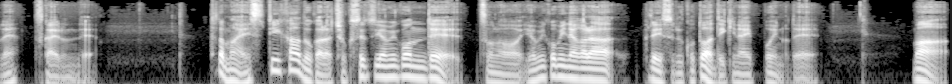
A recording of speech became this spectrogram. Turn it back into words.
ね、使えるんで。ただまあ SD カードから直接読み込んで、その読み込みながらプレイすることはできないっぽいので、ま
